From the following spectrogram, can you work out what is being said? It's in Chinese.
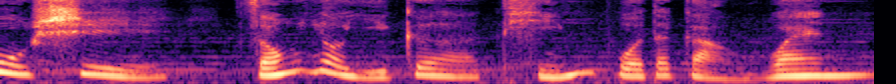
故事总有一个停泊的港湾。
